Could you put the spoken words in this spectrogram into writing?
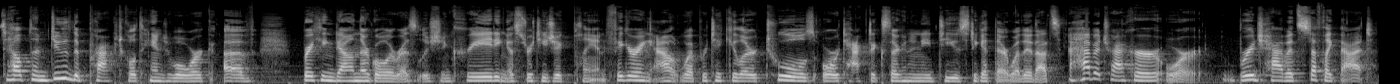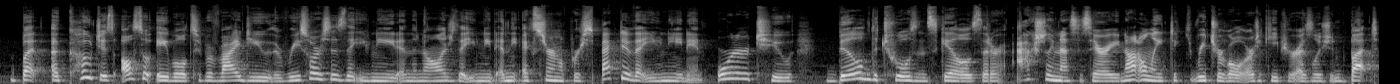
to help them do the practical, tangible work of breaking down their goal or resolution, creating a strategic plan, figuring out what particular tools or tactics they're going to need to use to get there, whether that's a habit tracker or bridge habits, stuff like that. But a coach is also able to provide you the resources that you need and the knowledge that you need and the external perspective that you need in order to build the tools and skills that are actually necessary not only to reach your goal or to keep your resolution, but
